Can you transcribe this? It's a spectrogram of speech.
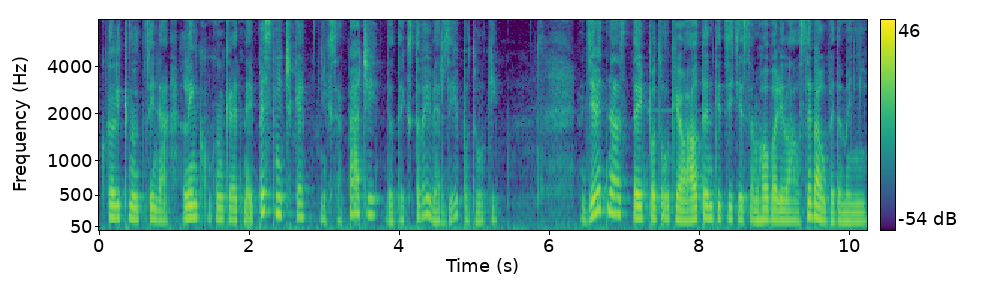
kliknúť si na linku konkrétnej pesničke, nech sa páči do textovej verzie potulky. V 19. potulke o autenticite som hovorila o seba uvedomení.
